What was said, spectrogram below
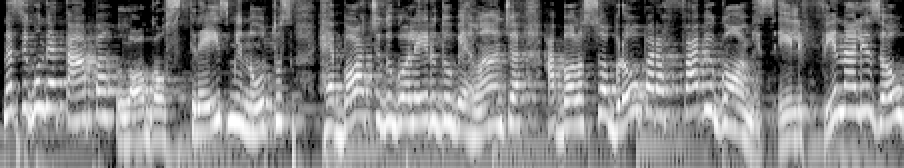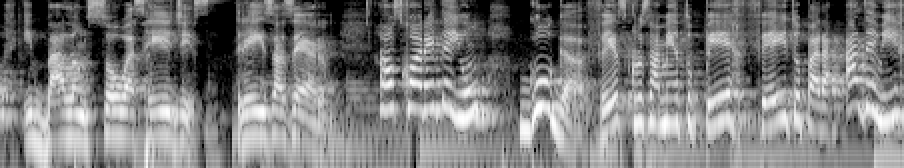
Na segunda etapa, logo aos três minutos, rebote do goleiro do Uberlândia, a bola sobrou para Fábio Gomes. Ele finalizou e balançou as redes. 3 a 0. Aos 41, Guga fez cruzamento perfeito para Ademir,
